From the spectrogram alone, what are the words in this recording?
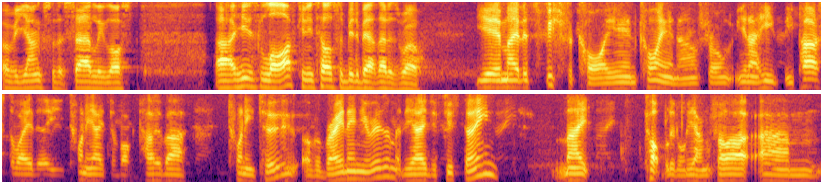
of a youngster that sadly lost uh, his life. Can you tell us a bit about that as well? Yeah, mate, it's fish for Cayenne, Cayenne Armstrong. You know, he, he passed away the 28th of October 22 of a brain aneurysm at the age of 15. Mate, top little young fella. Um,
